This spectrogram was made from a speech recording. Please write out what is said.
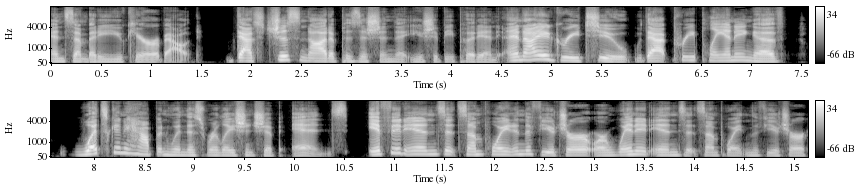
and somebody you care about. That's just not a position that you should be put in. And I agree too, that pre planning of what's going to happen when this relationship ends if it ends at some point in the future or when it ends at some point in the future,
